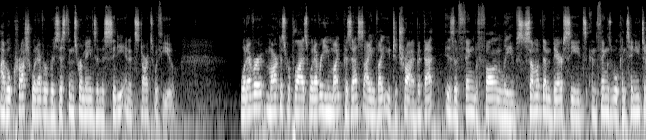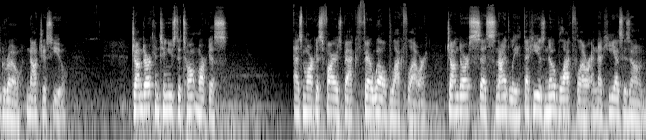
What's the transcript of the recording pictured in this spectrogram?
I will crush whatever resistance remains in this city, and it starts with you. Whatever, Marcus replies, whatever you might possess, I invite you to try, but that is a thing with fallen leaves. Some of them bear seeds, and things will continue to grow, not just you. John Dar continues to taunt Marcus, as Marcus fires back, Farewell, Black Flower. John Dar says snidely that he is no Black Flower and that he has his own.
